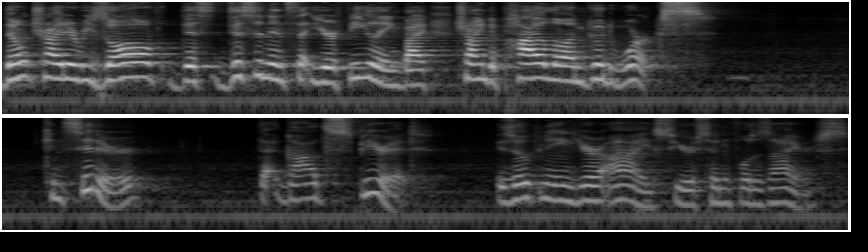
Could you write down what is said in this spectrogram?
Don't try to resolve this dissonance that you're feeling by trying to pile on good works. Consider that God's Spirit is opening your eyes to your sinful desires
